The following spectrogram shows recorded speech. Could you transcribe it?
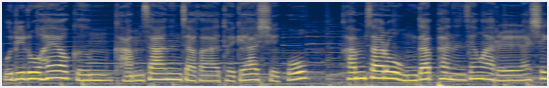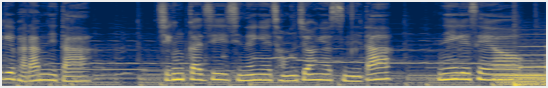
우리로 하여금 감사하는 자가 되게 하시고 감사로 응답하는 생활을 하시기 바랍니다. 지금까지 진행의 정지영이었습니다. 안녕히 계세요.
